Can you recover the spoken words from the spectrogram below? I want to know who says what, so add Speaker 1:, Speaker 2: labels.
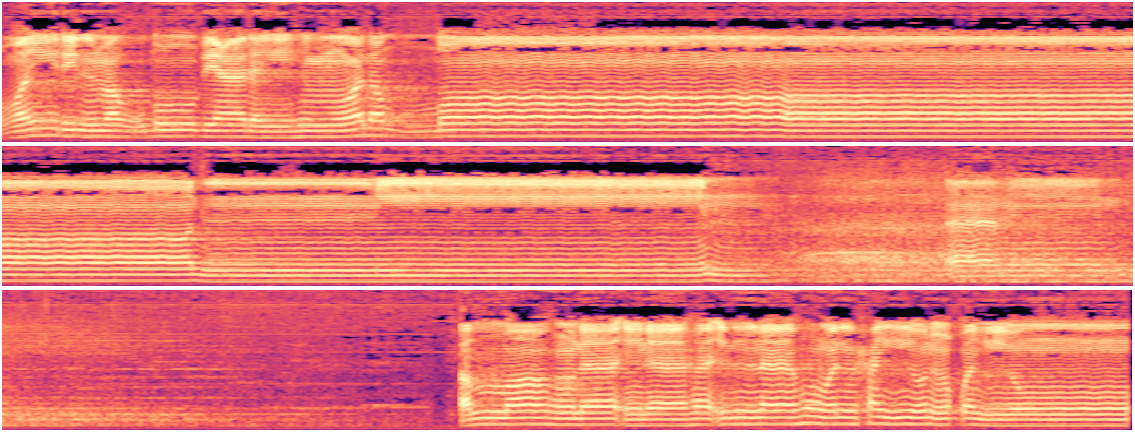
Speaker 1: غير المغضوب عليهم ولا الضالين. آمين. الله لا إله إلا هو الحي القيوم.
